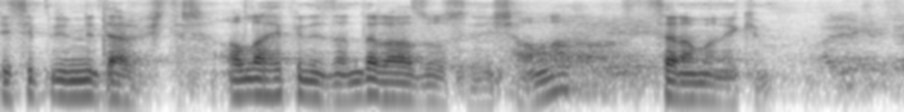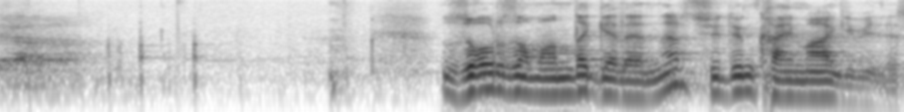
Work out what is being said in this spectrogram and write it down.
disiplinli derviştir. Allah hepinizden de razı olsun inşallah. Selamünaleyküm. Zor zamanda gelenler südün kaymağı gibidir.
